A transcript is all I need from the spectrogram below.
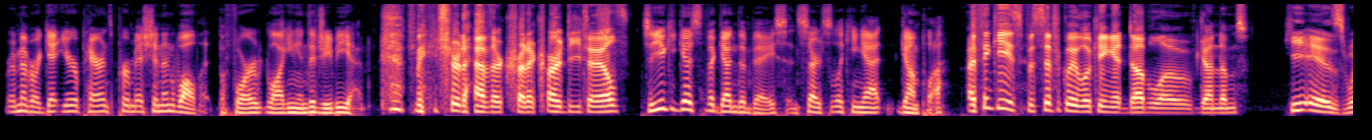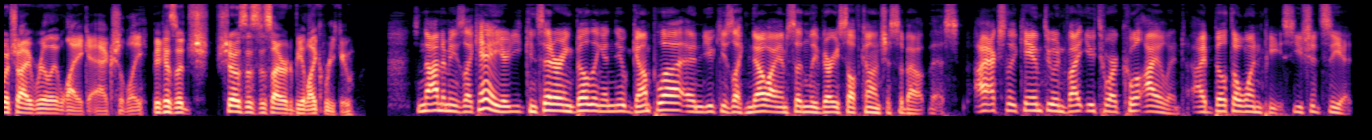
Remember, get your parents' permission and wallet before logging into GBN. Make sure to have their credit card details. So Yuki goes to the Gundam base and starts looking at Gunpla. I think he is specifically looking at Double O Gundams. He is, which I really like actually, because it sh- shows his desire to be like Riku. So Nanami's like, hey, are you considering building a new Gunpla? And Yuki's like, no, I am suddenly very self conscious about this. I actually came to invite you to our cool island. I built a One Piece. You should see it.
